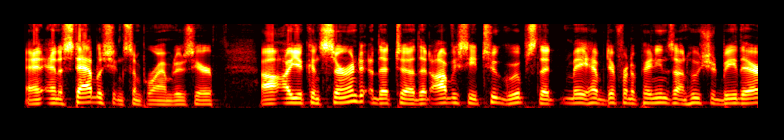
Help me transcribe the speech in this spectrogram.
and, and establishing some parameters here. Uh, are you concerned that uh, that obviously two groups that may have different opinions on who should be there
